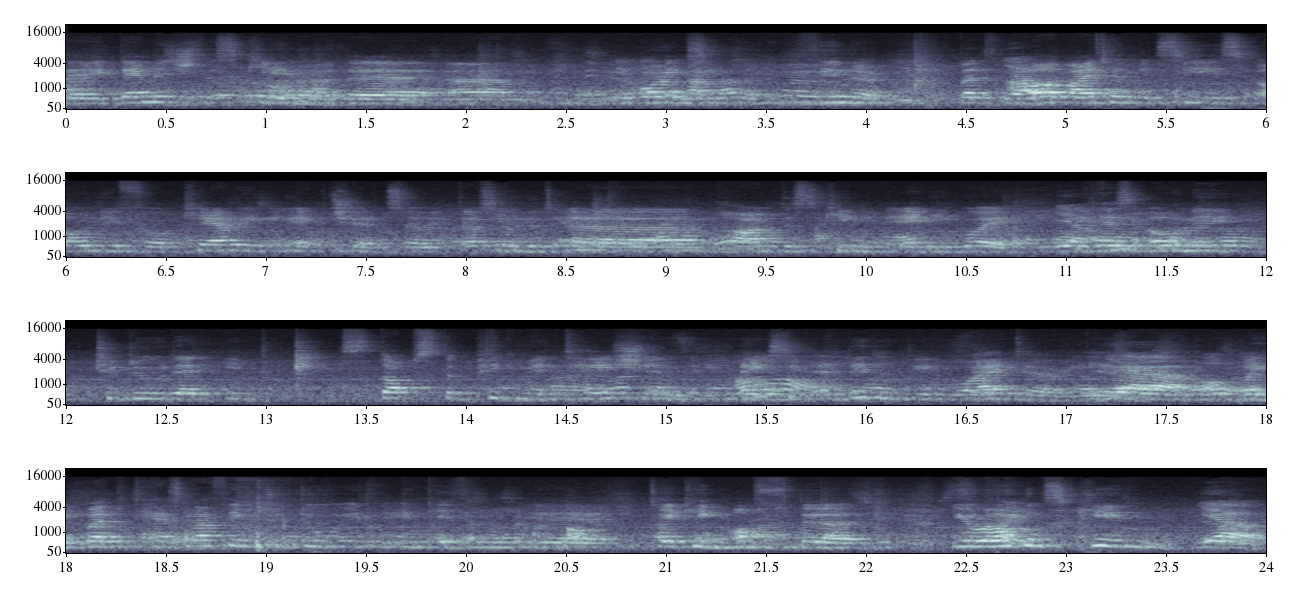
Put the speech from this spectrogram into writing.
they damage the skin or the um, it makes it thinner. But our vitamin C is only for carrying action, so it doesn't uh, harm the skin in any way. It has only to do that it stops the pigmentation. It makes it a little bit whiter. Yeah, okay. But, but it has nothing to do in, in, in uh, taking off the your own skin. Yeah.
